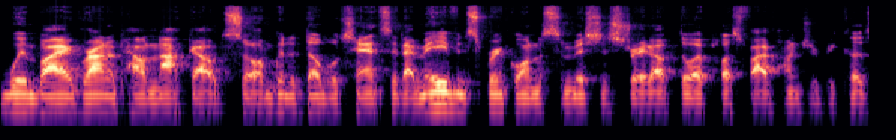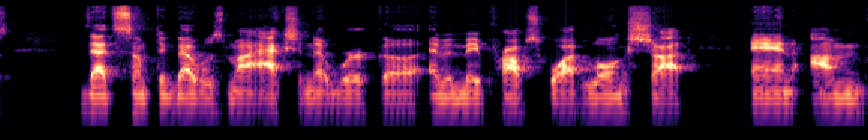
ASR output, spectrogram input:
win by a ground and pound knockout. So I'm going to double chance it. I may even sprinkle on the submission straight up though at plus 500 because that's something that was my Action Network uh, MMA prop squad long shot, and I'm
